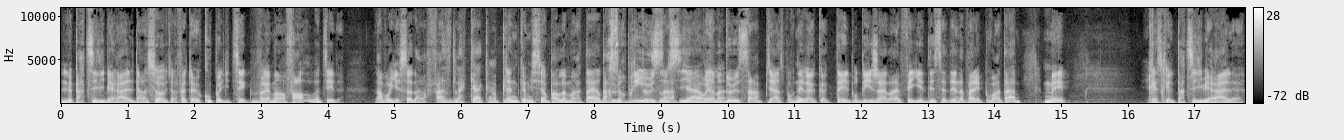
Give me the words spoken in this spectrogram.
le Parti libéral, dans ça, a fait un coup politique vraiment fort, là, d'envoyer ça dans la face de la CAQ en pleine commission parlementaire. Par surprise 200 aussi, piastres, ouais, vraiment. 200 piastres pour venir un cocktail pour des gens dont la fille est décédée, une affaire épouvantable. Mais il reste que le Parti libéral,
